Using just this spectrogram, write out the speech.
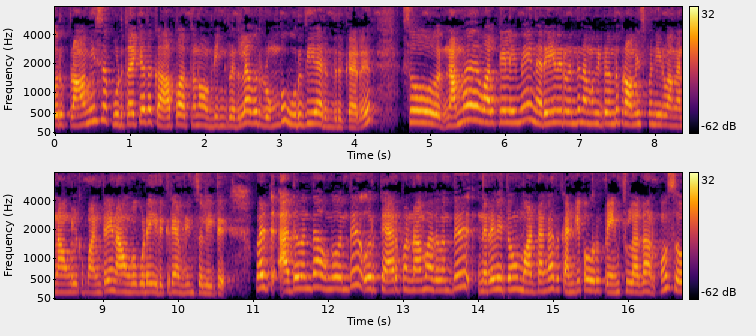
ஒரு ப்ராமிஸை கொடுத்தாக்கி அதை காப்பாற்றணும் அப்படிங்கிறதுல அவர் ரொம்ப உறுதியாக இருந்திருக்காரு. ஸோ நம்ம வாழ்க்கையிலையுமே நிறைய பேர் வந்து நம்மக்கிட்ட வந்து ப்ராமிஸ் பண்ணிடுவாங்க நான் உங்களுக்கு பண்ணுறேன் நான் உங்கள் கூட இருக்கிறேன் அப்படின்னு சொல்லிட்டு. பட் அதை வந்து அவங்க வந்து ஒரு கேர் பண்ணாமல் அதை வந்து நிறைவேற்றவும் மாட்டாங்க. அது கண்டிப்பாக ஒரு பெயின்ஃபுல்லாக தான் இருக்கும். ஸோ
